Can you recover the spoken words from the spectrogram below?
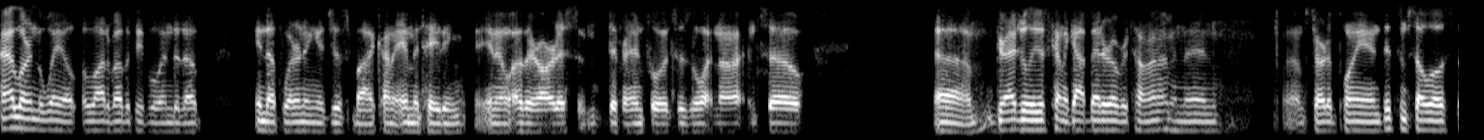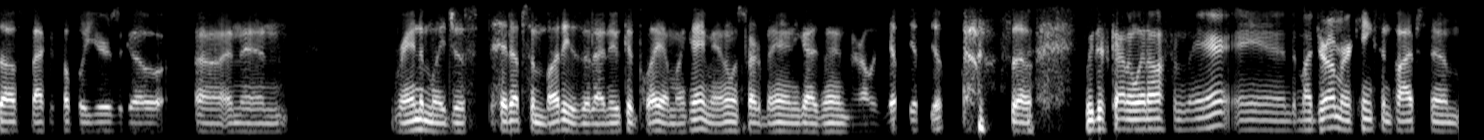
I learned the way a, a lot of other people ended up end up learning is just by kind of imitating, you know, other artists and different influences and whatnot. And so um, gradually just kind of got better over time and then um, started playing, did some solo stuff back a couple of years ago. Uh, and then randomly just hit up some buddies that I knew could play. I'm like, hey man, I want to start a band. You guys in? They're all like, yep, yep, yep. so we just kind of went off from there. And my drummer, Kingston Pipestem,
